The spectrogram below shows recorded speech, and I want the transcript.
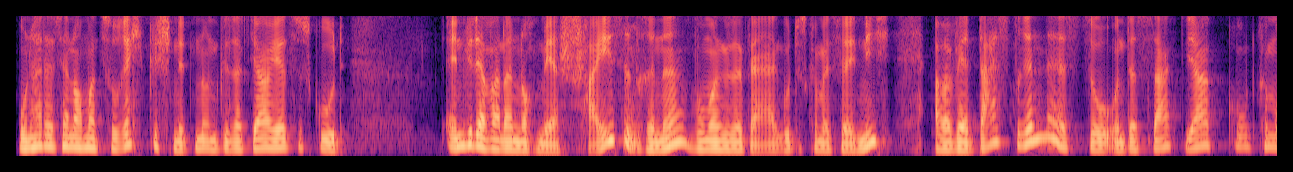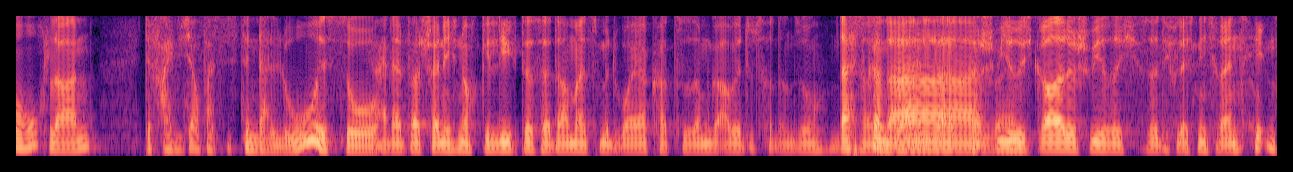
und hat das ja nochmal zurechtgeschnitten und gesagt, ja, jetzt ist gut. Entweder war dann noch mehr Scheiße drinne, wo man gesagt hat, ja gut, das können wir jetzt vielleicht nicht, aber wer das drin lässt so und das sagt, ja gut, können wir hochladen, da frage ich mich auch, was ist denn da los so? Er hat wahrscheinlich noch geleakt, dass er damals mit Wirecard zusammengearbeitet hat und so. Das kann sein, das kann schwierig, gerade schwierig. Sollte ich vielleicht nicht reinnehmen.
